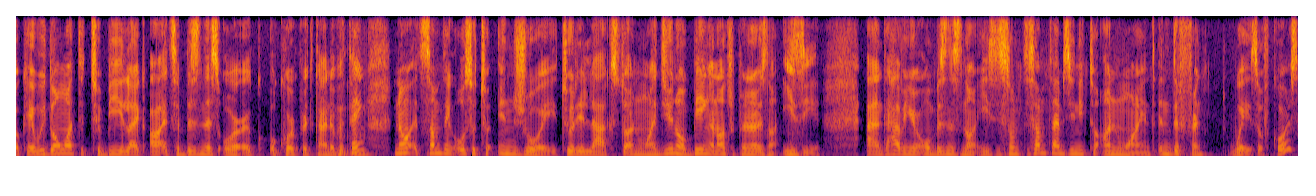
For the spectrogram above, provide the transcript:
Okay, we don't want it to be like uh, it's a business or a, a corporate kind of a thing. No, it's something also to enjoy, to relax, to unwind. You know, being an entrepreneur is not easy, and having your own business is not easy. So, sometimes you need to unwind in different ways, of course,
